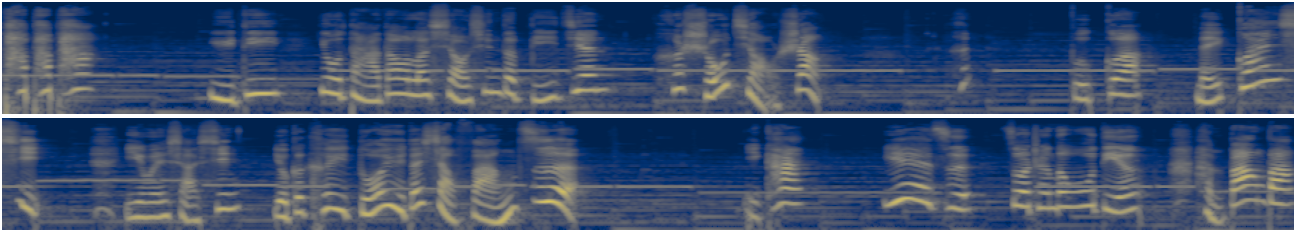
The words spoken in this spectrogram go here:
啪啪啪，雨滴又打到了小新的鼻尖和手脚上。哼，不过没关系。因为小新有个可以躲雨的小房子，你看，叶子做成的屋顶很棒吧？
